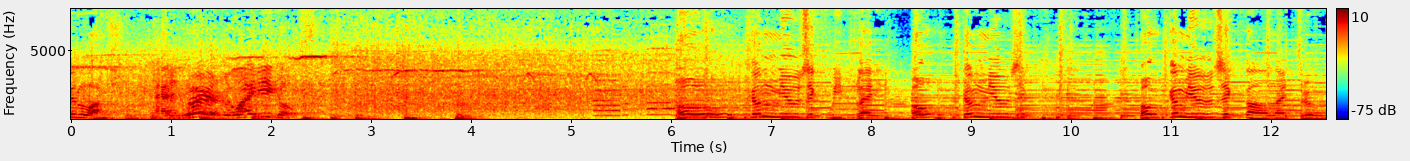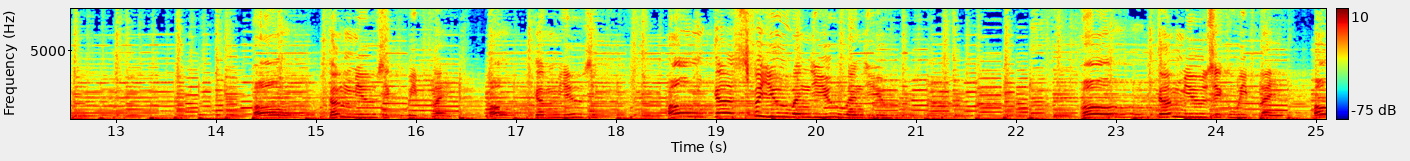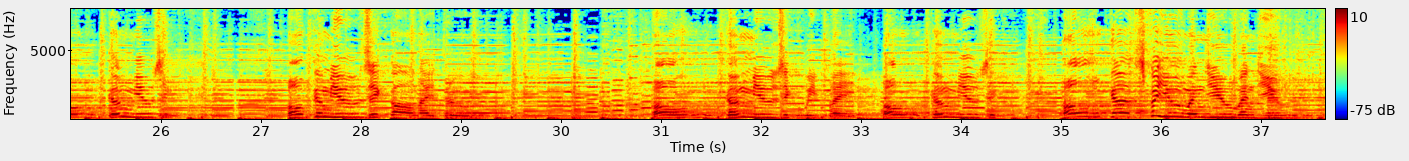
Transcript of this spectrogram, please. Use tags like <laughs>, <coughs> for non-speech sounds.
Marion Lush. And we're the White Eagles. Polka music we play, polka music, polka music all night through. Polka music we play, polka music, polkas for you and you and you. Polka music we play, polka music polka music all night through. Polka music we play, polka music, polkas for you and you and you.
